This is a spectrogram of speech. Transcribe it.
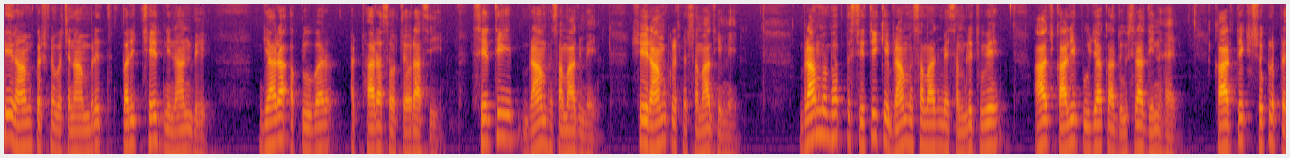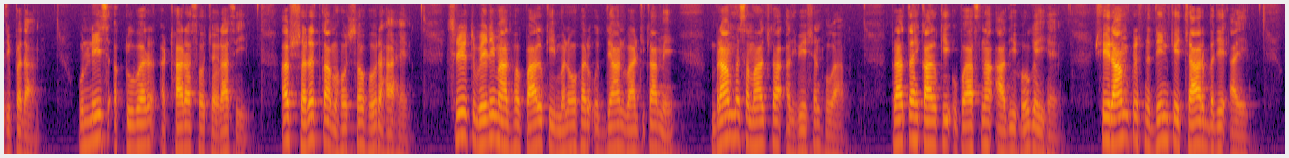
श्री रामकृष्ण वचनामृत परिच्छेद निन्यानवे, ग्यारह अक्टूबर अठारह सौ चौरासी, सिद्धि ब्राह्म समाज में, श्री रामकृष्ण समाधि में। ब्राह्म भक्त स्थिति के ब्राह्म समाज में सम्मिलित हुए। आज काली पूजा का दूसरा दिन है, कार्तिक शुक्ल प्रतिपदा 19 अक्टूबर अठारह सौ चौरासी। अब शरद का महोत्सव हो रहा है। श्री त्रिवेणी माधव पाल की मनोहर उद्यान वाटिका में ब्राह्म समाज का अधिवेशन हुआ। प्रातःकाल की उपासना आदि हो गई है। श्री रामकृष्ण दिन के चार बजे आए।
